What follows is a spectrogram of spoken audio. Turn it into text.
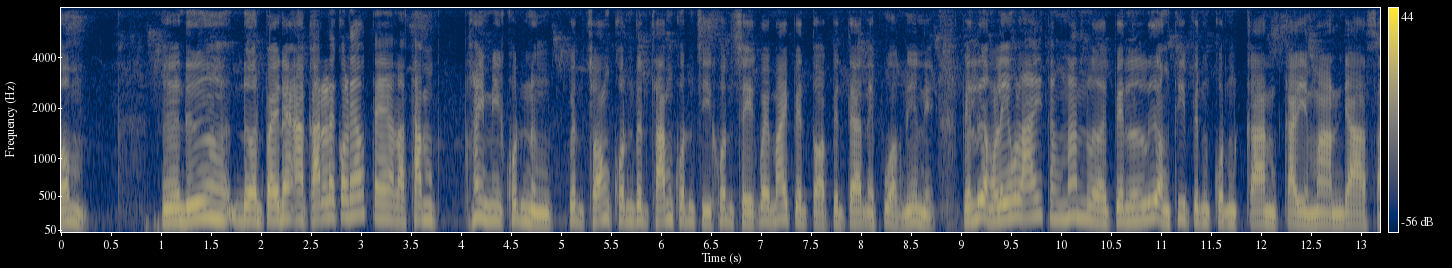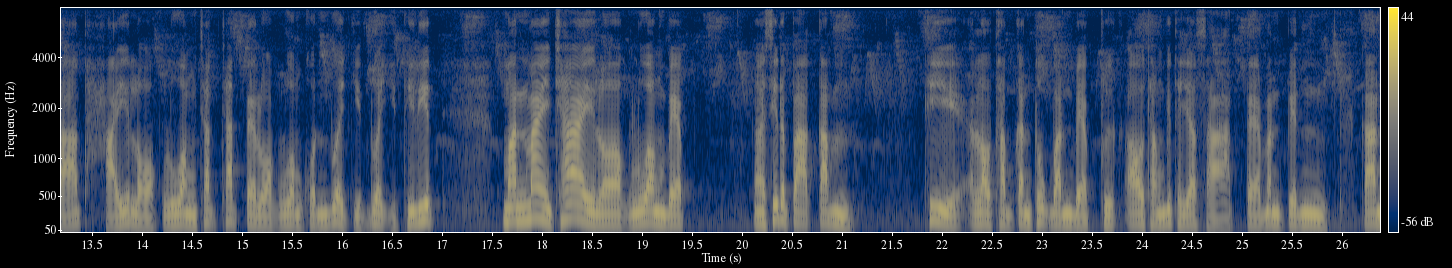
ล้มหรือเดินไปในอากาศอะไรก็แล้วแต่ละทำ ให้มีคนหนึ่งเป็นสองคนเป็นสามคนสี่คนเสกใบไม้เป็นต่อเป็นแต่ในพวกนี้นี่ เป็นเรื่องเลวร้ายทั้งนั้นเลย เป็นเรื่องที่เป็นกลการไกมารยาสาไถหลอกลวง ชัดๆ แต่หลอกลวงคนด้วยจิตด้วยอิทธิฤทธิ์มันไม่ใช่หลอกลวงแบบศิลปกรรม ที่เราทำกันทุกวันแบบฝึกเอาทางวิทยาศาสตร์ แต่มันเป็นการ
